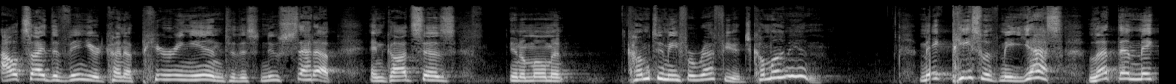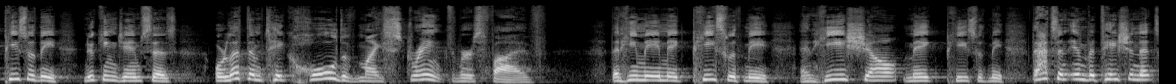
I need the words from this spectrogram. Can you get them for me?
outside the vineyard kind of peering into this new setup. And God says in a moment, Come to me for refuge. Come on in. Make peace with me. Yes, let them make peace with me. New King James says, Or let them take hold of my strength, verse 5 that he may make peace with me, and he shall make peace with me. That's an invitation that's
